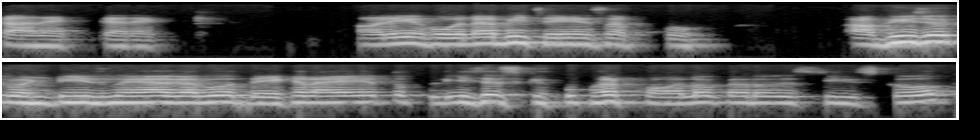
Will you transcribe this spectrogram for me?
करेक्ट करेक्ट और ये होना भी चाहिए सबको। अभी जो ट्वेंटीज में अगर वो देख रहा है तो प्लीज़ इसके ऊपर फॉलो करो इस चीज़ को।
